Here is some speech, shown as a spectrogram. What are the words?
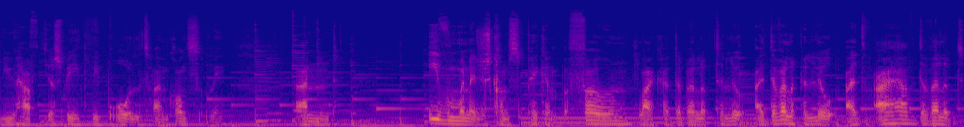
you have to speak to people all the time, constantly. And even when it just comes to picking up the phone, like I developed a little, I develop a little, I, I have developed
